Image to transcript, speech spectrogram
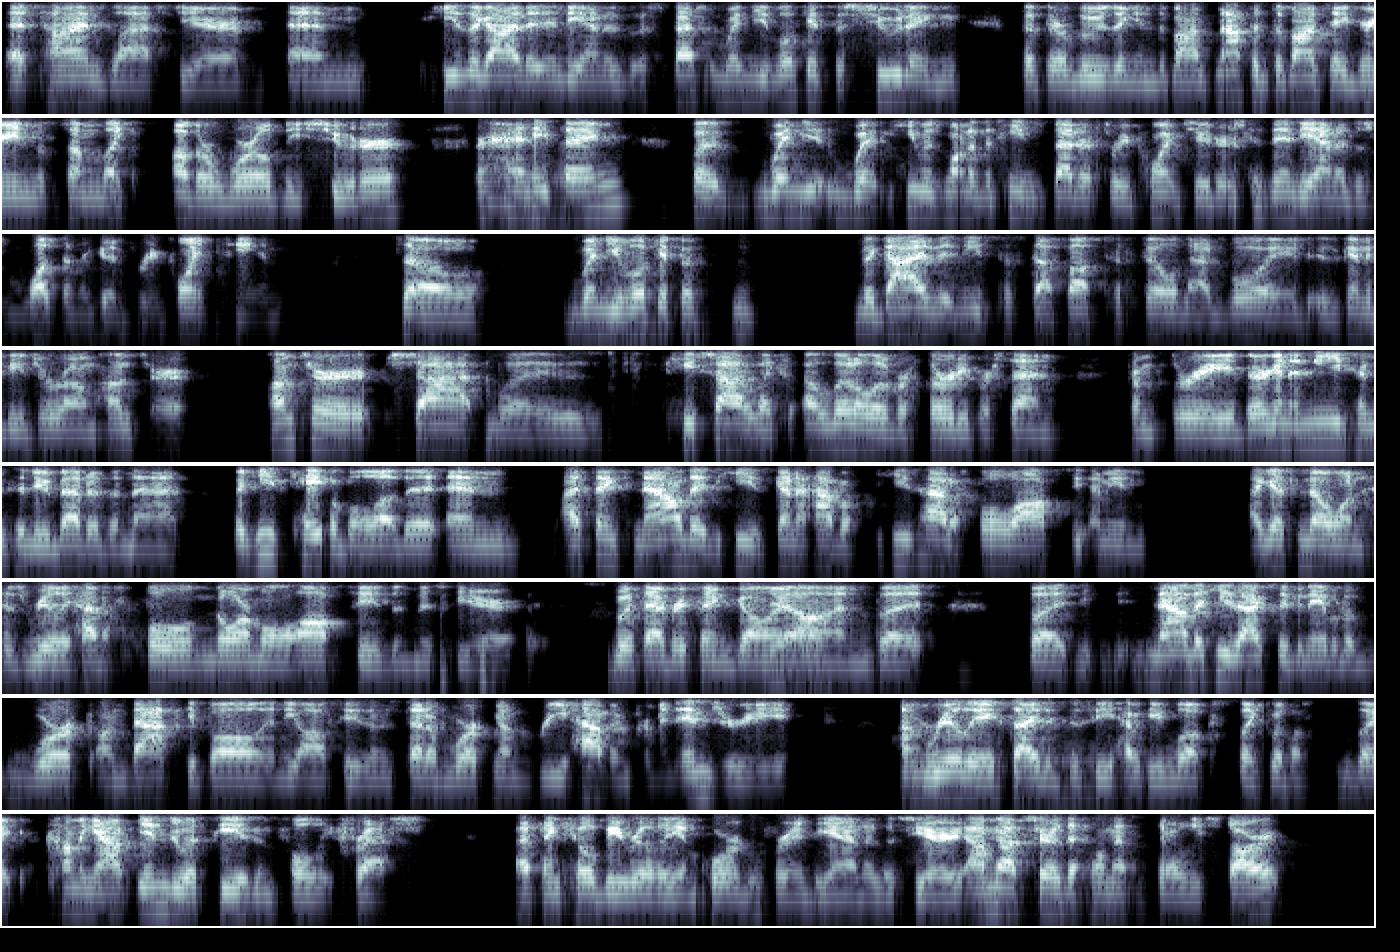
at times last year. And he's a guy that Indiana's, especially when you look at the shooting that they're losing in Devon, not that Devonte Green was some like otherworldly shooter or mm-hmm. anything, but when you, when he was one of the team's better three point shooters because Indiana just wasn't a good three point team. So when you look at the, the guy that needs to step up to fill that void is going to be Jerome Hunter. Hunter shot was he shot like a little over 30% from three. They're going to need him to do better than that, but he's capable of it. And I think now that he's going to have a, he's had a full off. I mean, I guess no one has really had a full normal off season this year with everything going yeah. on, but but now that he's actually been able to work on basketball in the off season instead of working on rehabbing from an injury, I'm really excited to mm-hmm. see how he looks like with a like coming out into a season fully fresh. I think he'll be really important for Indiana this year. I'm not sure that he'll necessarily start,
